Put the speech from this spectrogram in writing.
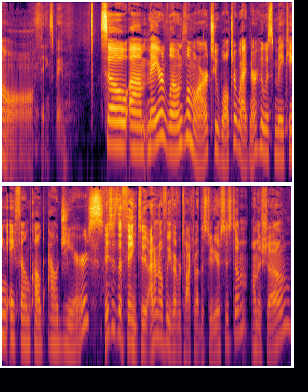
Aw, thanks, babe. So um, Mayer loaned Lamarr to Walter Wagner, who was making a film called Algiers. This is the thing, too. I don't know if we've ever talked about the studio system on the show.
